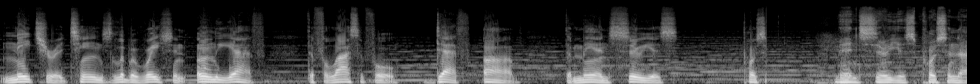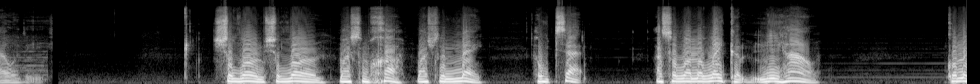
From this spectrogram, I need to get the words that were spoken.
nature attains liberation only after the philosophical death of the man's serious person man's serious personality. Shalom, shalom, maslamcha, maslameh, hotzat, assalamu alaikum, ni hao, como?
